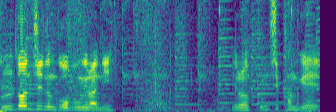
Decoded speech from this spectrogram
불 던지는 거북이라니. 이런 끔찍한 게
